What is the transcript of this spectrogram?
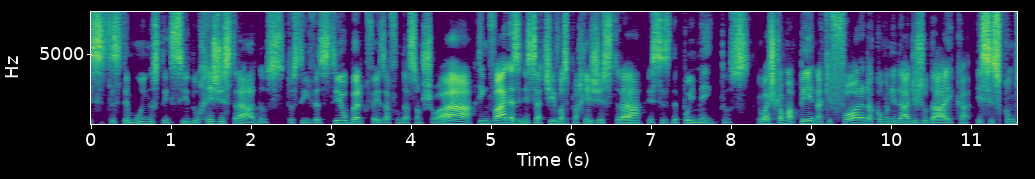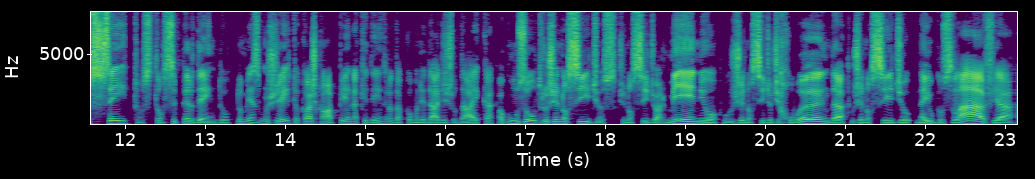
esses testemunhos têm sido registrados. O Steven Spielberg fez a Fundação Shoah, tem várias iniciativas para registrar esses depoimentos. Eu acho que é uma pena que fora da comunidade judaica esses conceitos estão se perdendo, do mesmo jeito que eu acho que é uma pena que dentro da comunidade judaica alguns outros genocídios, genocídio armênio, o genocídio de Ruanda, o genocídio na Iugoslávia,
